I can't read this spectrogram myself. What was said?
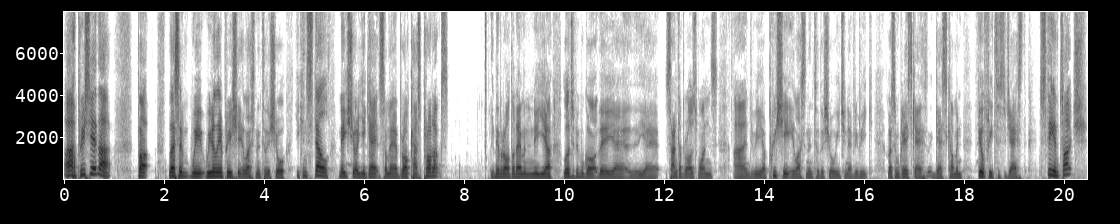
I appreciate that. But listen, we, we really appreciate you listening to the show. You can still make sure you get some uh, broadcast products you maybe order them in the new year. Loads of people got the uh, the uh, Santa Bros ones, and we appreciate you listening to the show each and every week. Got some great guests, guests coming. Feel free to suggest. Stay in touch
